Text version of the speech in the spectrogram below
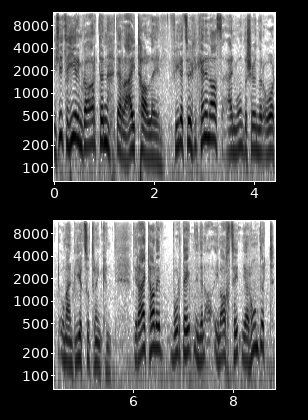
Ich sitze hier im Garten der Reithalle. Viele Zürcher kennen das, ein wunderschöner Ort, um ein Bier zu trinken. Die Reithalle wurde den, im 18. Jahrhundert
